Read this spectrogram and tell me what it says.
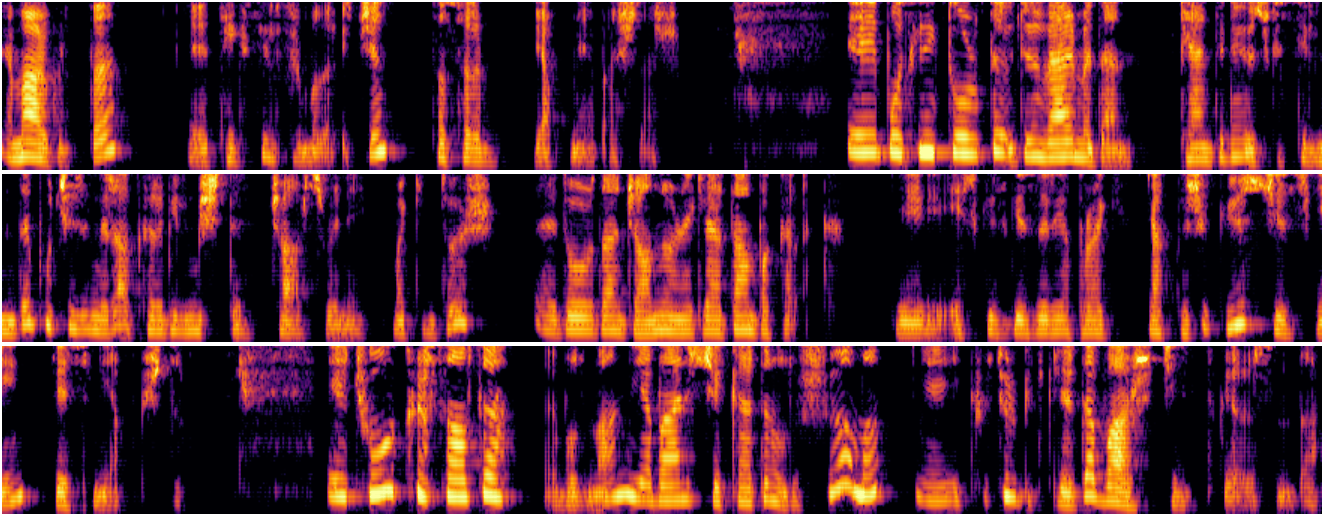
E, Margaret da e, tekstil firmaları için tasarım yapmaya başlar. E, botanik doğrulukta ödün vermeden kendine özgü stilinde bu çizimleri aktarabilmişti Charles Rennie Mackintosh. E, doğrudan canlı örneklerden bakarak e, eskiz gezileri yaparak yaklaşık 100 çizeceğin resmini yapmıştı. E, çoğu kırsalda bulunan yabani çiçeklerden oluşuyor ama e, kültür bitkileri de var çizdikleri arasında.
